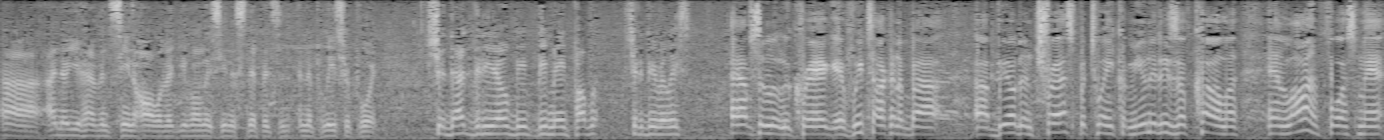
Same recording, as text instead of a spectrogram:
Uh, I know you haven't seen all of it. You've only seen the snippets in, in the police report. Should that video be, be made public? Should it be released? Absolutely, Craig. If we're talking about uh, building trust between communities of color and law enforcement,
